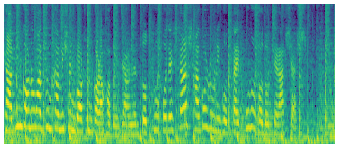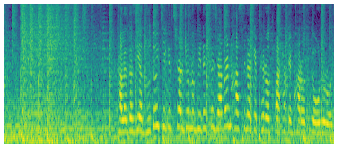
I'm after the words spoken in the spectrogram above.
স্বাধীন গণমাধ্যম কমিশন গঠন করা হবে। জানালেন তথ্য উপদেষ্টা সাগর রুনি হত্যায় পুনঃ তদন্তের আশ্বাস। খালেদা জিয়া দ্রুতই চিকিৎসার জন্য বিদেশে যাবেন। হাসিনাকে ফেরত পাঠাতে ভারতকে অনুরোধ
